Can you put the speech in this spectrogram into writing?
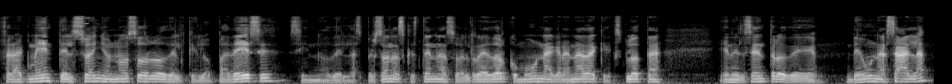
fragmente el sueño no solo del que lo padece, sino de las personas que estén a su alrededor, como una granada que explota en el centro de, de una sala.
